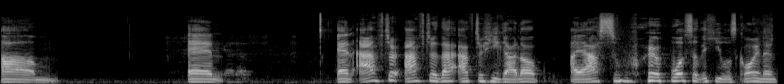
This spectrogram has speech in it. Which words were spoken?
Um and and after after that after he got up i asked him where it was that he was going and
